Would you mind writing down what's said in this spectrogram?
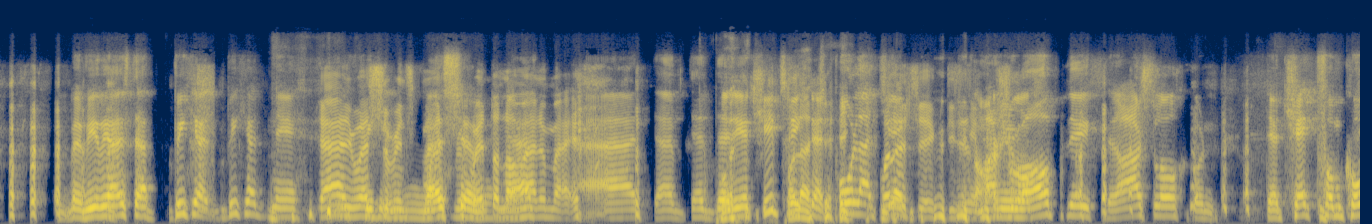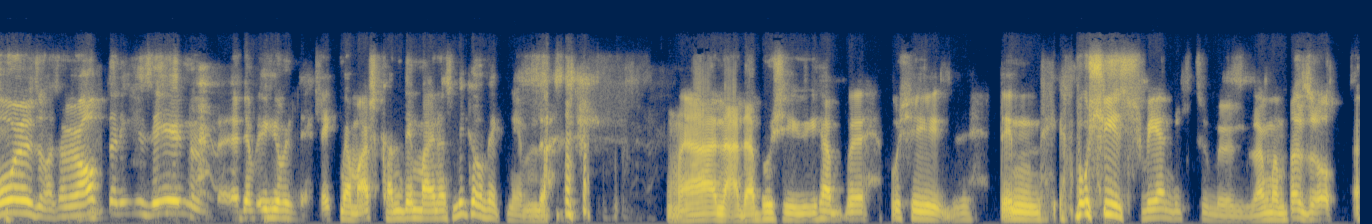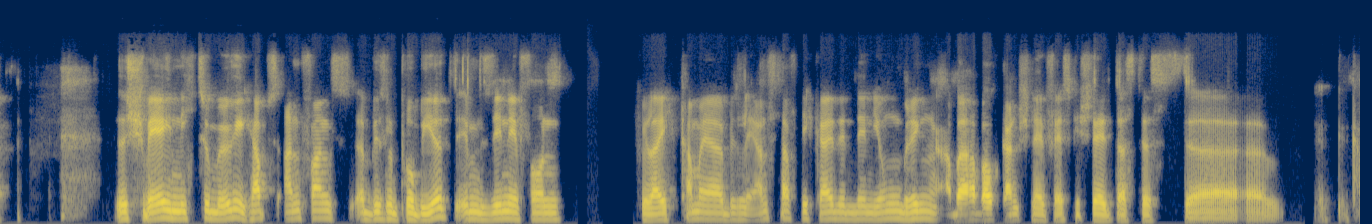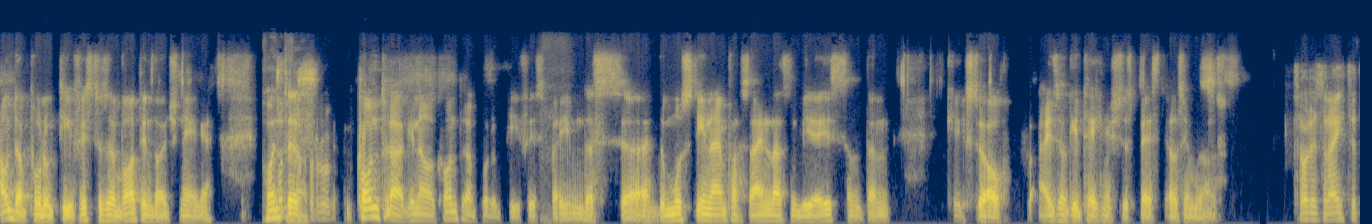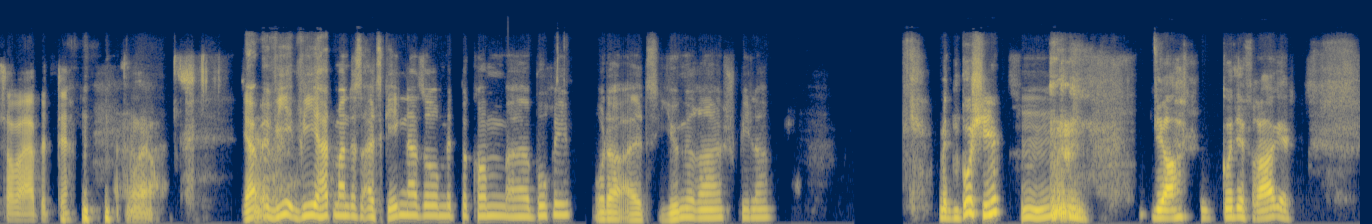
wie, wie heißt der? Bichert, Bichert, nee. Ja, ich weiß schon, wenn es passt, mir schon, fällt der Name auch noch mal ein. Äh, der, der, der, der Schiedsrichter, Polacek. Polacek. Dieses Der Arschloch. überhaupt nicht, der Arschloch und der Check vom Kohl, sowas habe ich überhaupt noch nicht gesehen. Und, äh, der, ich, der leckt mir am Arsch, kann dem mal das Mikro wegnehmen. Na, na, der Buschi, ich habe äh, Buschi, den Buschi ist schwer nicht zu mögen, sagen wir mal so. Es ist schwer, ihn nicht zu mögen. Ich habe es anfangs ein bisschen probiert im Sinne von, vielleicht kann man ja ein bisschen Ernsthaftigkeit in den Jungen bringen, aber habe auch ganz schnell festgestellt, dass das äh, counterproduktiv ist. Das ist ein Wort in Deutsch, nee, gell? Kontra. Kontra, genau, kontraproduktiv ist bei ihm. Das, äh, du musst ihn einfach sein lassen, wie er ist, und dann kriegst du auch eishockey-technisch das Beste aus ihm raus. So, das reicht jetzt aber auch bitte. Ja. Ja, wie, wie hat man das als Gegner so mitbekommen, äh, Buchi? Oder als jüngerer Spieler? Mit dem Buschi? Mhm. Ja, gute Frage.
